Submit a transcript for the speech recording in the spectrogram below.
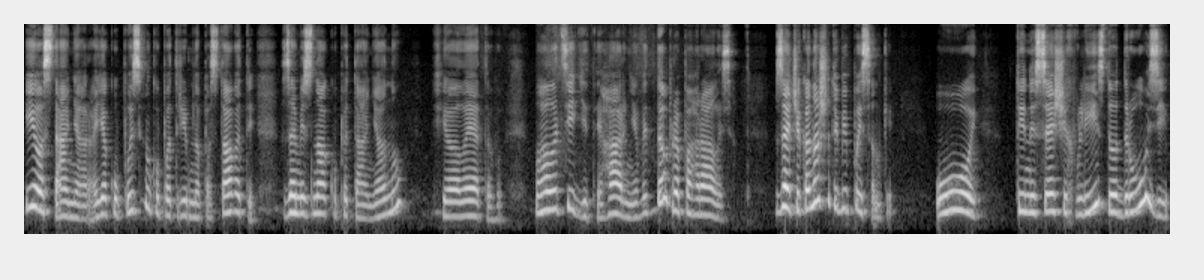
І остання гра. Яку писанку потрібно поставити замість знаку питання? Ану, фіолетову. Молодці діти, гарні, ви добре погралися. Зайчик, а нащо тобі писанки? Ой, ти несеш їх в ліс до друзів.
